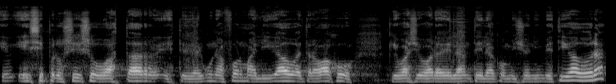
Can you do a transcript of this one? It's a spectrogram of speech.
e, ese proceso va a estar este, de alguna forma ligado al trabajo que va a llevar adelante la comisión investigadora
